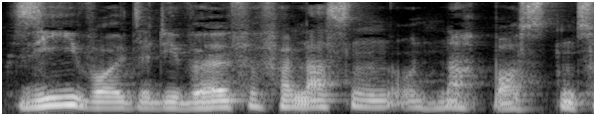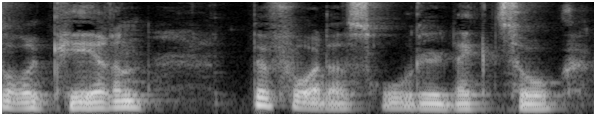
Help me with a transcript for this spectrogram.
Sie wollte die Wölfe verlassen und nach Boston zurückkehren, bevor das Rudel wegzog.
